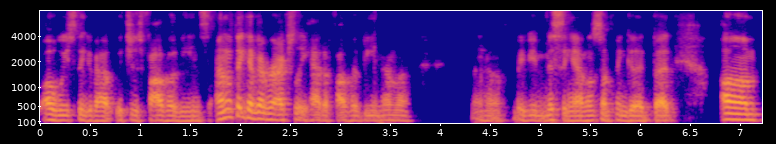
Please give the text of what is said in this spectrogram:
always think about, which is fava beans. I don't think I've ever actually had a fava bean. I'm a, I don't know, maybe missing out on something good, but um,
